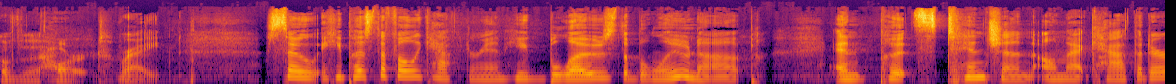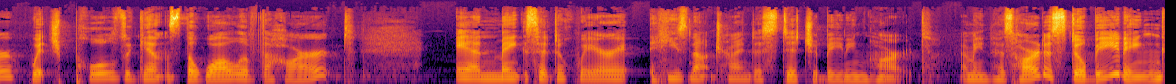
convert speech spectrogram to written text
of the heart. right. So he puts the Foley catheter in. He blows the balloon up, and puts tension on that catheter, which pulls against the wall of the heart and makes it to where he's not trying to stitch a beating heart. I mean, his heart is still beating,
